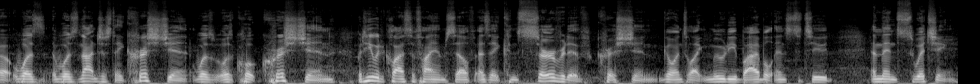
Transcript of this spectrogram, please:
uh, was was not just a Christian, was was quote Christian, but he would classify himself as a conservative Christian, going to like Moody Bible Institute, and then switching.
